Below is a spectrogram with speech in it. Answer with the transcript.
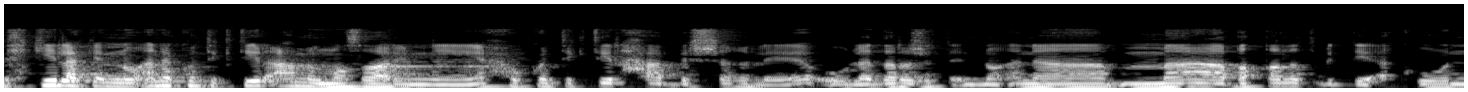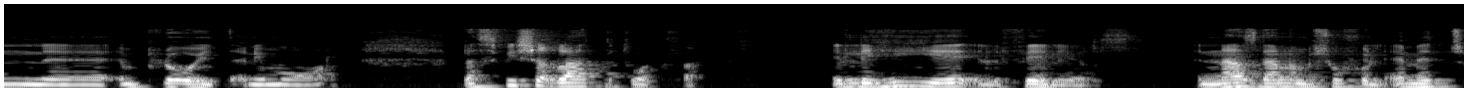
بحكي لك إنه أنا كنت كتير أعمل مصاري منيح وكنت كتير حاب الشغلة ولدرجة إنه أنا ما بطلت بدي أكون employed anymore بس في شغلات بتوقفك اللي هي ال failures الناس دائما بيشوفوا ال image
